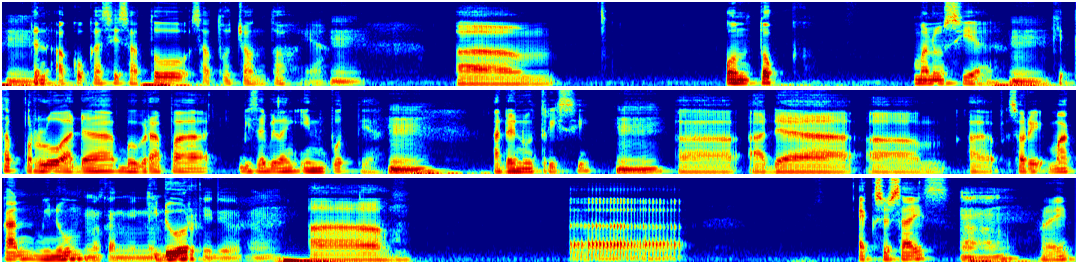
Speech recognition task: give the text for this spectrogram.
Hmm. Dan aku kasih satu satu contoh ya. Hmm. Em, untuk manusia Hmm. kita perlu ada beberapa bisa bilang input ya. Hmm. Ada nutrisi, Hmm. eh, ada em, eh, sorry makan, minum, Makan minum Tidur. tidur. Hmm. em, eh, exercise, Heeh. right?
